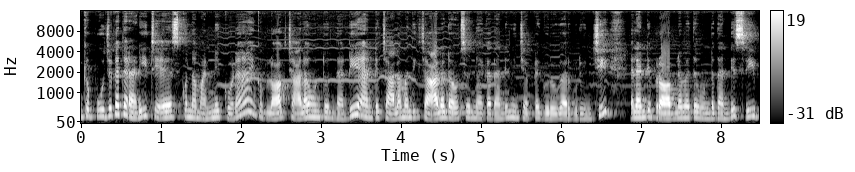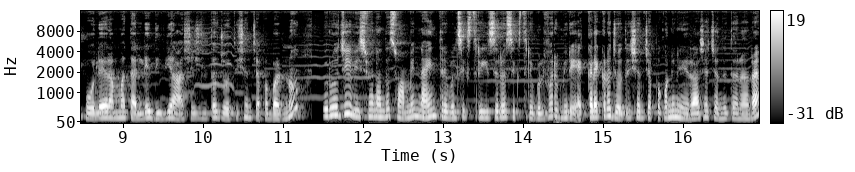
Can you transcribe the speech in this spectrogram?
ఇంకా పూజకైతే రెడీ చేసుకున్నాం అన్నీ కూడా. ఇంకా బ్లాగ్ చాలా ఉంటుందండి. అంటే చాలా మందికి చాలా డౌట్స్ ఉన్నాయి కదండి. నేను చెప్పే గురువుగారి గురించి. ఎలాంటి ప్రాబ్లం అయితే ఉండదండి. శ్రీ పోలేరమ్మ తల్లి దివ్య ఆశీస్సులతో జ్యోతిషం చెప్పబడును. Guruji Vishwananda Swami nine triple six three zero six triple four మీరు ఎక్కడెక్కడ జ్యోతిషం చెప్పకుండా నిరాశ చెందుతున్నారా?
